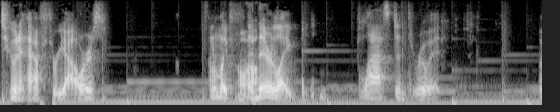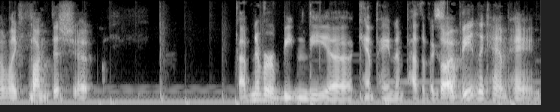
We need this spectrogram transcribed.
two and a half, three hours. And I'm like, Oh, wow. and they're like bl- blasting through it. I'm like, fuck Mhm. this shit. I've never beaten the uh, campaign in Path of Exile. So I've beaten the campaign,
